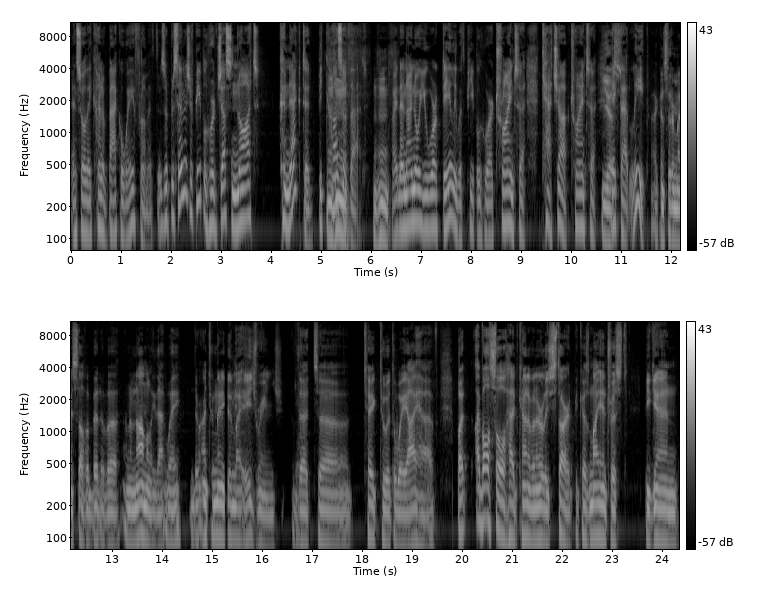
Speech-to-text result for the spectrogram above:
And so they kind of back away from it. There's a percentage of people who are just not connected because Mm-hmm. of that. Right? And I know you work daily with people who are trying to catch up, trying to Yes. make that leap. I consider myself a bit of a, an anomaly that way. There aren't too many in my age range that uh, take to it the way I have. But I've also had kind of an early start because my interest began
